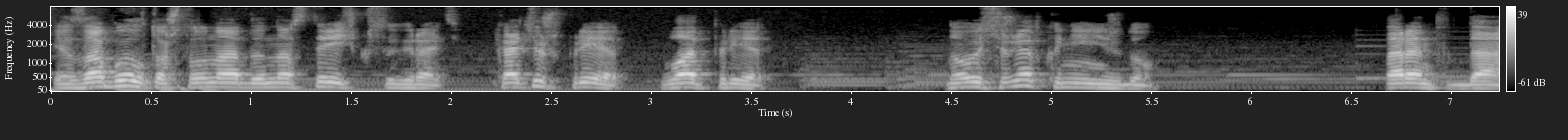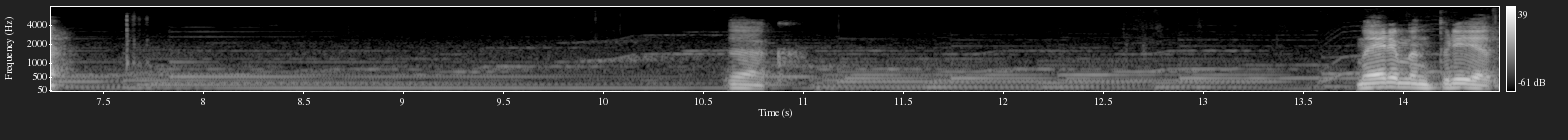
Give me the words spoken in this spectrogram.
Я забыл то, что надо на встречку сыграть. Катюш, привет. Влад, привет. Новую сюжетку не, не жду. Торрент, да. Так. Мэриман, привет.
